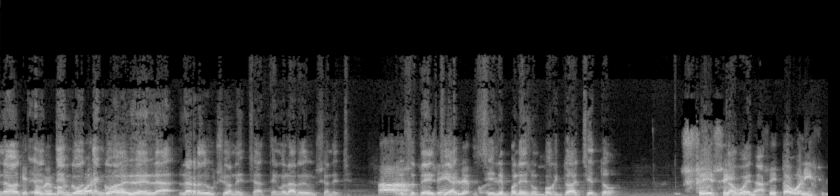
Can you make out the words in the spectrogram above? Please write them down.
No, que eh, tome más tengo tengo el- la, la reducción hecha, tengo la reducción hecha. Ah, Por eso te sí, decía, le- si le pones un poquito de acheto. Sí, sí. Está buena. Sí, está buenísimo.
